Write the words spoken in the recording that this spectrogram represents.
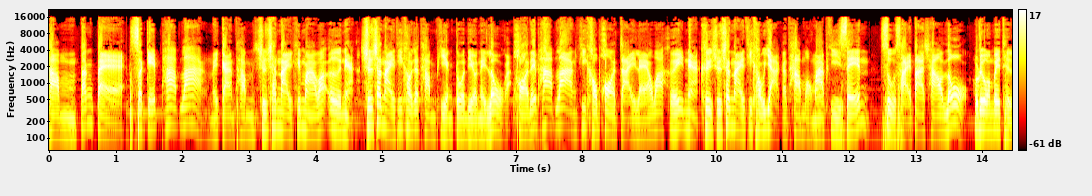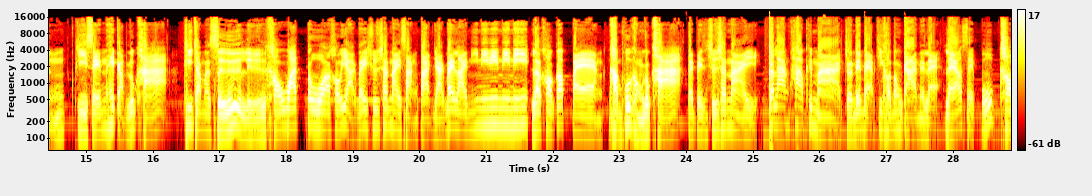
ทำตั้งแต่สเก็ตช์ภาพล่างในการทำชุดชั้นในขึ้นมาว่าเออเนี่ยชุดชั้นในที่เขาจะทำเพียงตัวเดียวในโลกอะพอได้ภาพล่างที่เขาพอใจแล้วว่าเฮ้ยเนี่ยคือชุดชั้นในที่เขาอยากจะทำออกมา presentสู่สายตาชาวโลก รวมไปถึงพรีเซนต์ให้กับลูกค้าที่จะมาซื้อหรือเขาวัดตัวเขาอยากได้ชุดชั้นในสั่งตัดอยากได้ลายนี้นี้นี้นี้นี้แล้วเขาก็แปลงคำพูดของลูกค้าไปเป็นชุดชั้นใน ก็ร่างภาพขึ้นมา จนได้แบบที่เขาต้องการนี่แหละ แล้วเสร็จปุ๊บเขา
